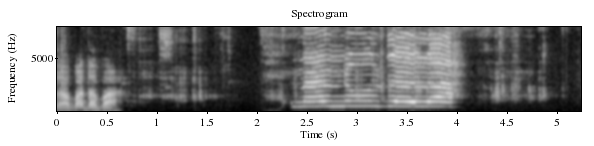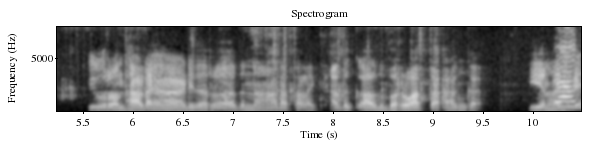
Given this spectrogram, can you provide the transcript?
ದಬ ದಬ. ಇವ್ರೊಂದು ಹಾಡ ಹಾಡಿದಾರು ಅದನ್ನ ಹಾಡತ್ತಾಳ ಆಕಿ. ಅದಕ್ಕೆ ಅದು ಬರುವಾತ ಹಂಗ. ಏನು ಹಾಡ್ರಿ?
